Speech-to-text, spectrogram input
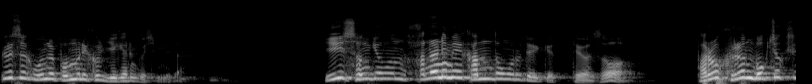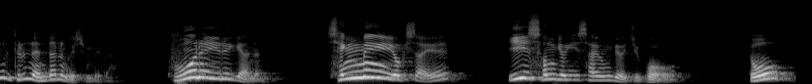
그래서 오늘 본문이 그걸 얘기하는 것입니다. 이 성경은 하나님의 감동으로 되어서 바로 그런 목적성을 드러낸다는 것입니다. 구원에 이르게 하는 생명의 역사에 이 성경이 사용되어지고 또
